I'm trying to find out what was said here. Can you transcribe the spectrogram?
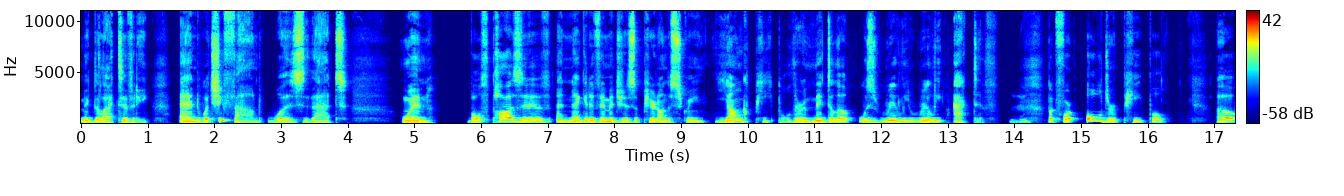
amygdala activity. And what she found was that when both positive and negative images appeared on the screen, young people, their amygdala was really, really active. Mm-hmm. But for older people, uh,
